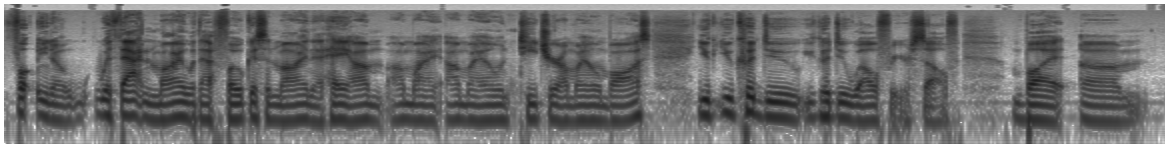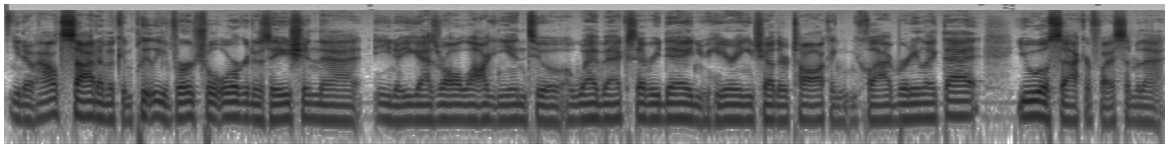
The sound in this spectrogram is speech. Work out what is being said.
fo- you know, with that in mind, with that focus in mind, that hey, I'm I'm my I'm my own teacher, I'm my own boss. You you could do you could do well for yourself. But um, you know, outside of a completely virtual organization that you know you guys are all logging into a, WebEx every day and you're hearing each other talk and collaborating like that, you will sacrifice some of that.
